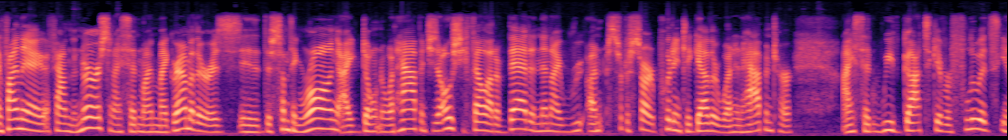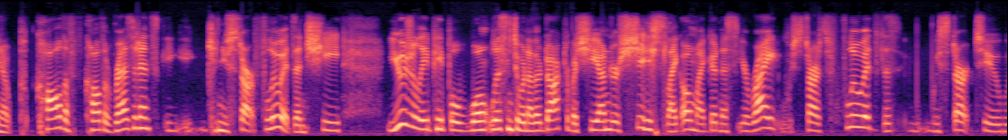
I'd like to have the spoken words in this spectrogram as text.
And finally, I found the nurse and I said, my, my grandmother is, is, there's something wrong. I don't know what happened. She said, oh, she fell out of bed. And then I, re- I sort of started putting together what had happened to her. I said, we've got to give her fluids. You know, p- call the call the residents. Can you start fluids? And she, usually people won't listen to another doctor, but she under she's like, oh my goodness, you're right. We starts fluids. This, we start to,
